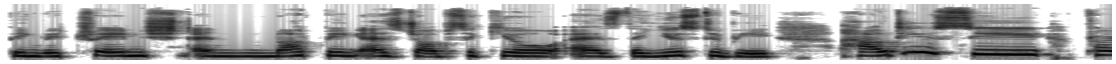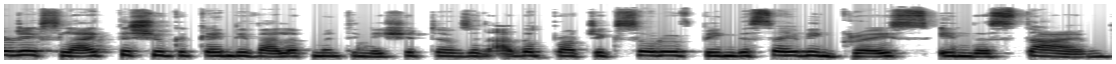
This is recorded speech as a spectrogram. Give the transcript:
being retrenched, and not being as job secure as they used to be. How do you see projects like the sugarcane development initiatives and other projects sort of being the saving grace in this time?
